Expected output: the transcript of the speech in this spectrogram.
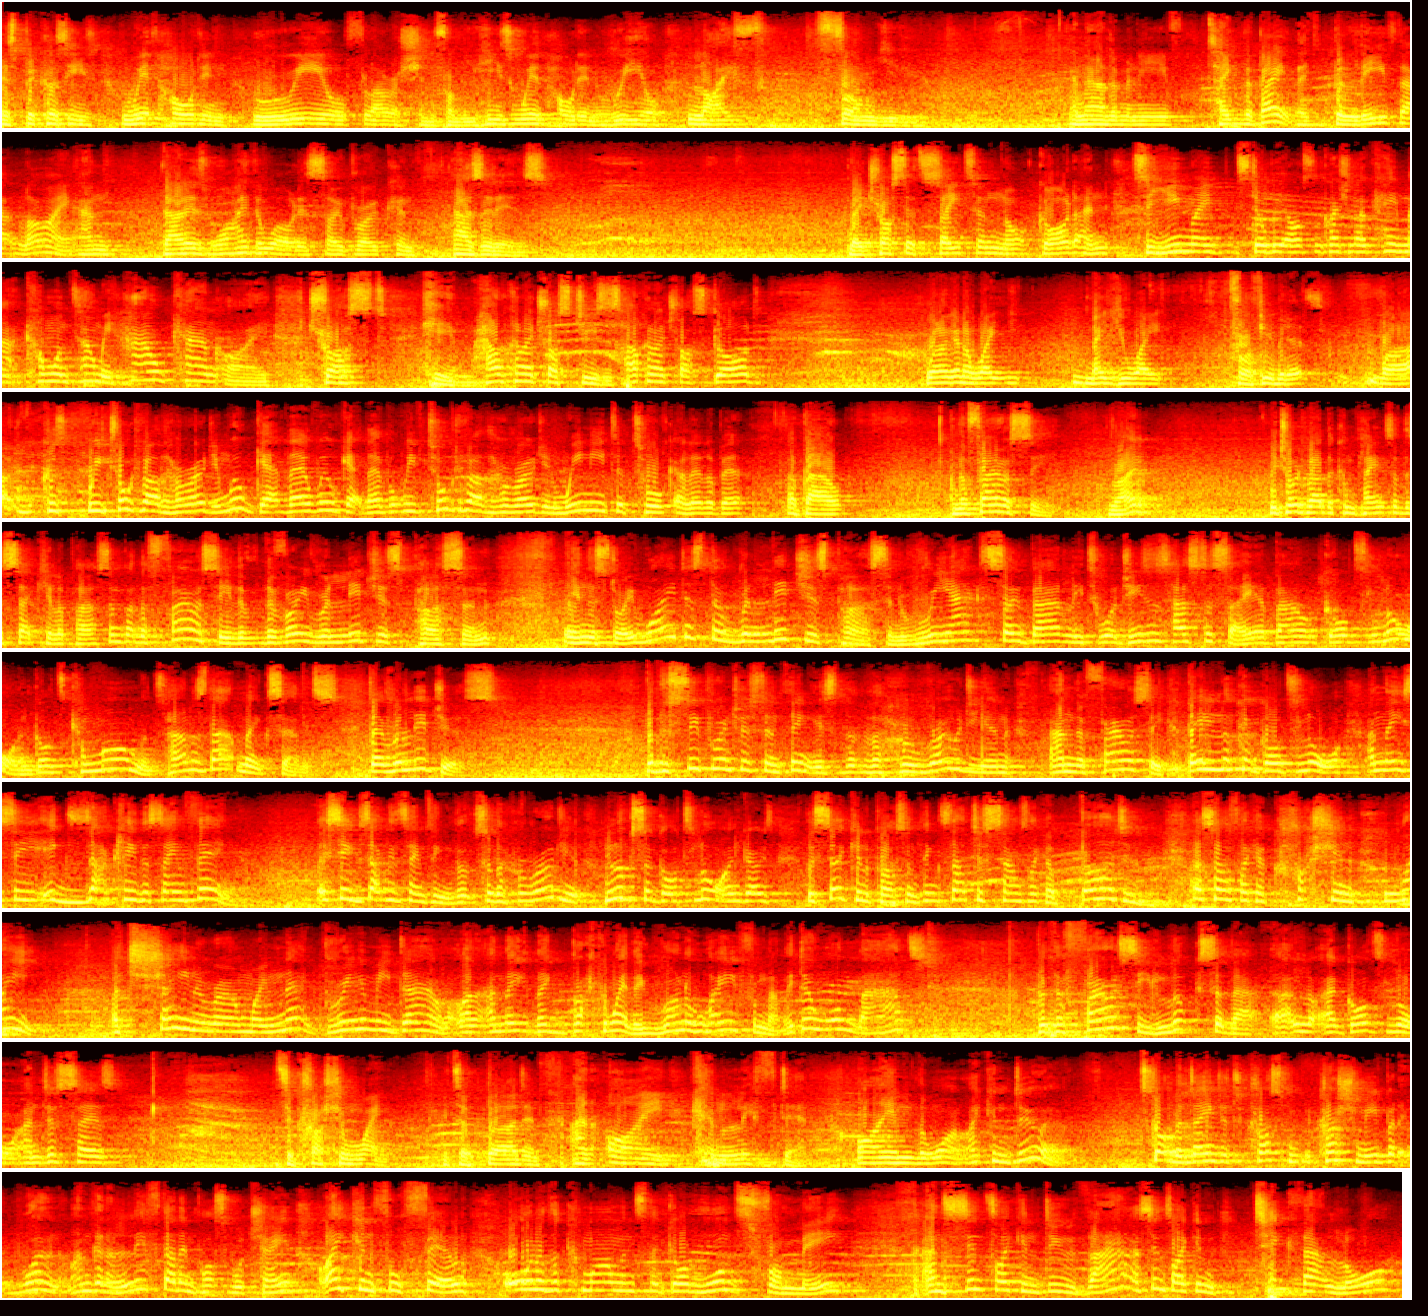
It's because he's withholding real flourishing from you. He's withholding real life from you. And Adam and Eve take the bait. They believe that lie. And that is why the world is so broken as it is. They trusted Satan, not God. And so you may still be asking the question okay, Matt, come on, tell me, how can I trust Him? How can I trust Jesus? How can I trust God? Well, I'm going to wait, make you wait for a few minutes. Because we've talked about the Herodian. We'll get there, we'll get there. But we've talked about the Herodian. We need to talk a little bit about the Pharisee, right? We talked about the complaints of the secular person, but the Pharisee, the, the very religious person in the story, why does the religious person react so badly to what Jesus has to say about God's law and God's commandments? How does that make sense? They're religious. But the super interesting thing is that the Herodian and the Pharisee, they look at God's law and they see exactly the same thing. They see exactly the same thing. So the Herodian looks at God's law and goes, the secular person thinks that just sounds like a burden. That sounds like a crushing weight, a chain around my neck, bringing me down. And they, they back away, they run away from that. They don't want that. But the Pharisee looks at that, at God's law, and just says, it's a crushing weight, it's a burden, and I can lift it. I am the one, I can do it. It's got the danger to crush, me, but it won't. I'm going to lift that impossible chain. I can fulfill all of the commandments that God wants from me. And since I can do that, since I can tick that law,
